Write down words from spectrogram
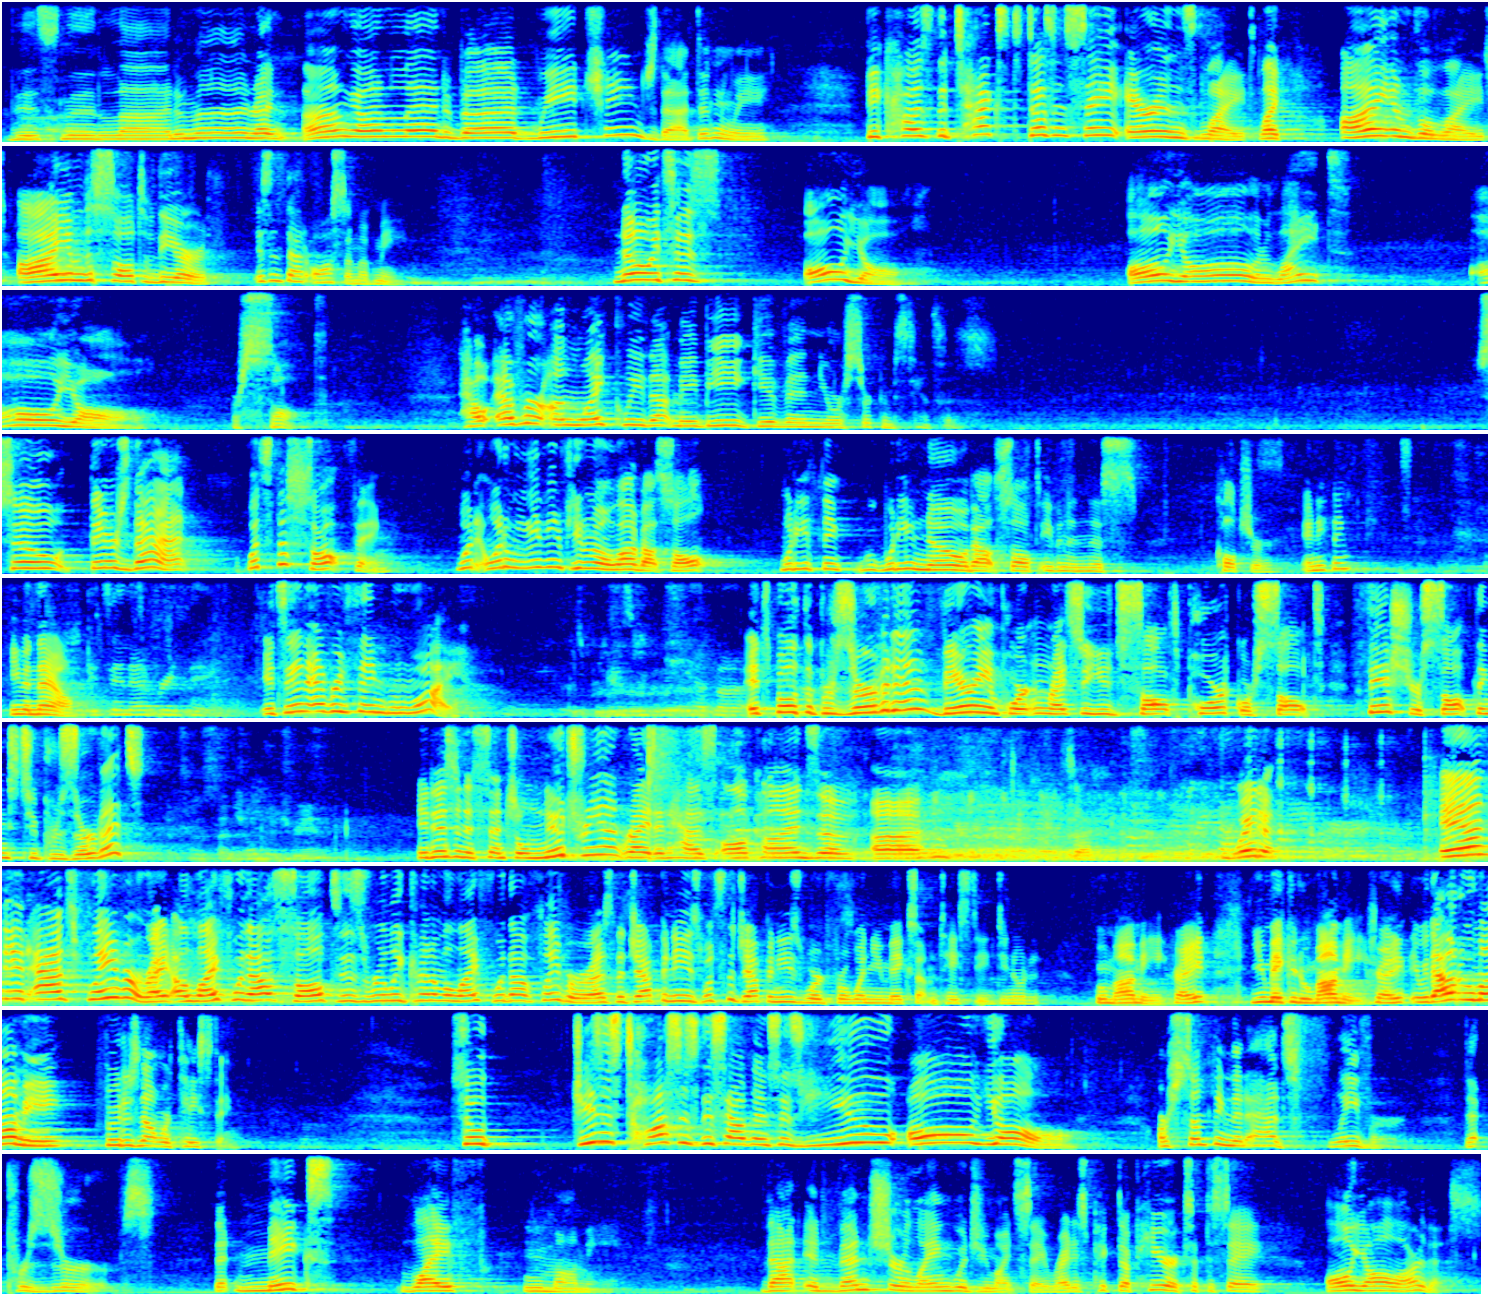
This little light of mine, right? I'm gonna let it, but we changed that, didn't we? Because the text doesn't say Aaron's light, like I am the light, I am the salt of the earth. Isn't that awesome of me? No, it says all y'all. All y'all are light all y'all are salt. However unlikely that may be given your circumstances. So there's that. What's the salt thing? What, what do we, even if you don't know a lot about salt, what do you think, what do you know about salt even in this culture? Anything? Even now? It's in everything. It's in everything. Why? It's both a preservative, very important, right? So you'd salt pork or salt fish or salt things to preserve it. It is an essential nutrient, right? It has all kinds of. Uh. Wait a. And it adds flavor, right? A life without salt is really kind of a life without flavor. As the Japanese, what's the Japanese word for when you make something tasty? Do you know what it? Umami, right? You make it umami, right? Without umami, food is not worth tasting. So Jesus tosses this out and says, You, all y'all, are something that adds flavor, that preserves, that makes life umami. That adventure language, you might say, right, is picked up here, except to say, All y'all are this.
